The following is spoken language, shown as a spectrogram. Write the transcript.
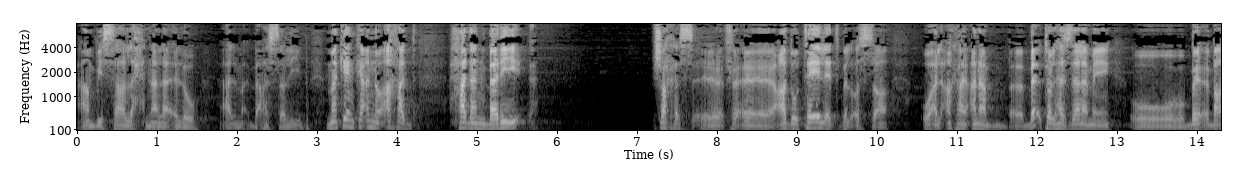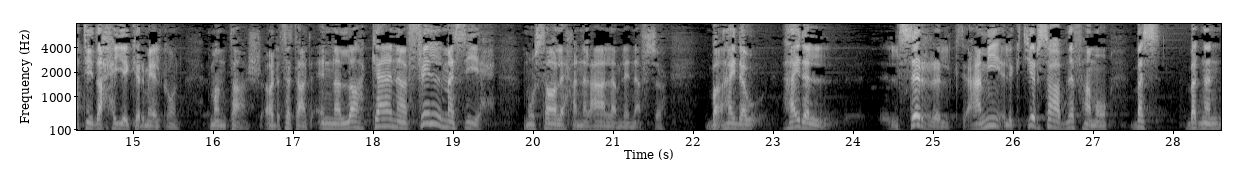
عم بيصالحنا لإله على الصليب ما كان كأنه أخذ حدا بريء شخص آه، آه، عضو ثالث بالقصة. وقال أنا بقتل هالزلمة وبعطيه ضحية كرمالكم. 18 إن الله كان في المسيح مصالحا العالم لنفسه. بقى هيدا هيدا السر العميق اللي كثير صعب نفهمه بس بدنا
